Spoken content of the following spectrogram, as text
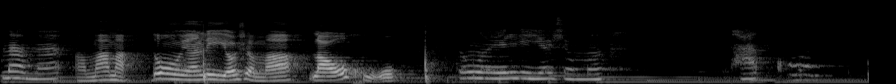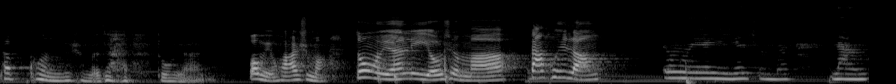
妈妈啊，妈妈，动物园里有什么？老虎。动物园里有什么？popcorn，popcorn 为什么在动物园里？爆米花是吗？动物园里有什么？大灰狼。动物园里有什么？狼。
